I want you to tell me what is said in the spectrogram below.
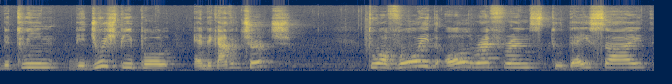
between the Jewish people and the Catholic Church, to avoid all reference to deicide,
